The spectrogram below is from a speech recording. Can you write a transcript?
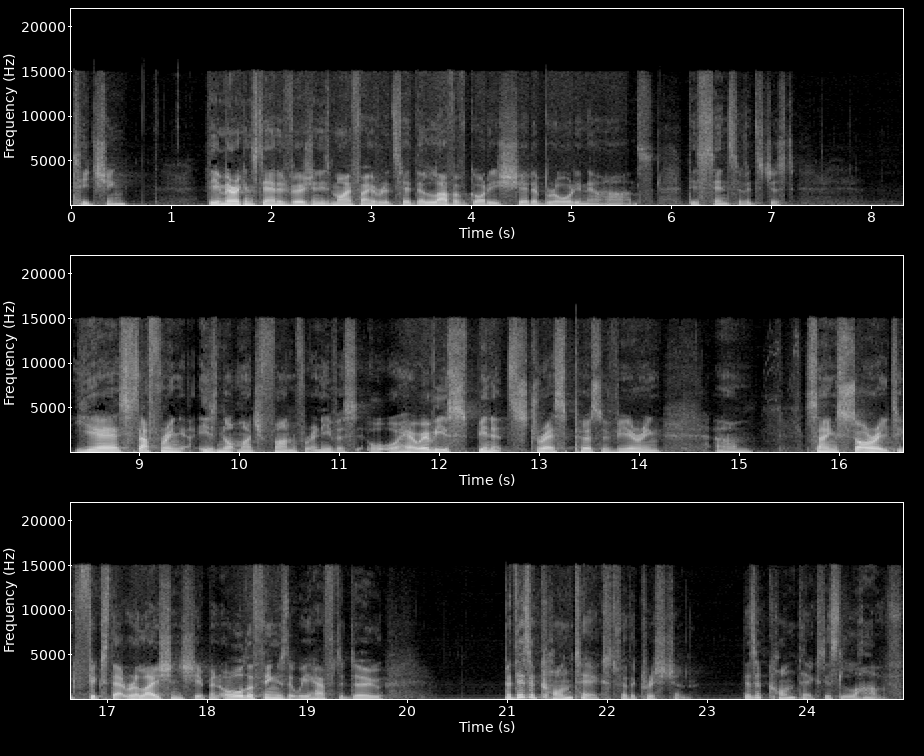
teaching? The American Standard Version is my favorite. It said, The love of God is shed abroad in our hearts. This sense of it's just, yeah, suffering is not much fun for any of us, or, or however you spin it stress, persevering. Um, saying sorry to fix that relationship and all the things that we have to do. But there's a context for the Christian. There's a context. It's love.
